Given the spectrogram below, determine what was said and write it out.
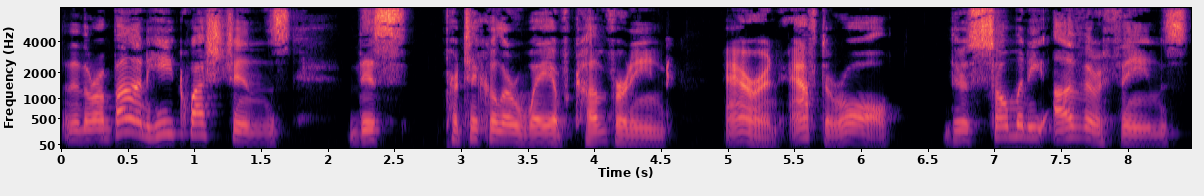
And then the Ramban, he questions this particular way of comforting Aaron. After all, there's so many other things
